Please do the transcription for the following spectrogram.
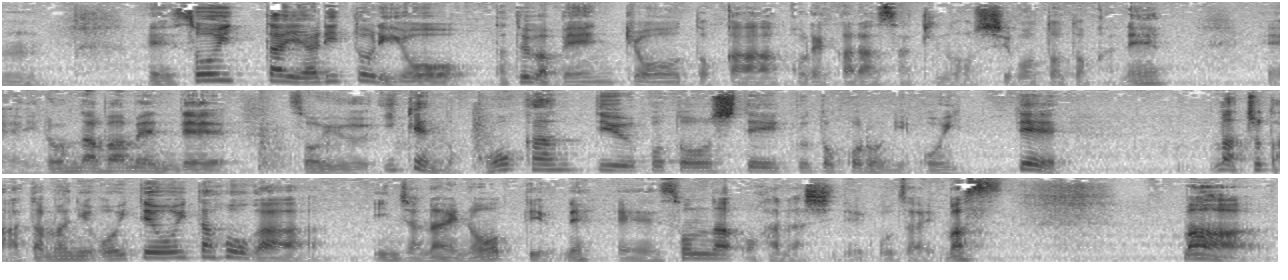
うんえー、そういったやり取りを例えば勉強とかこれから先の仕事とかね、えー、いろんな場面でそういう意見の交換っていうことをしていくところにおいてまあちょっと頭に置いておいた方がいいんじゃないのっていうね、えー、そんなお話でございます。まあ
